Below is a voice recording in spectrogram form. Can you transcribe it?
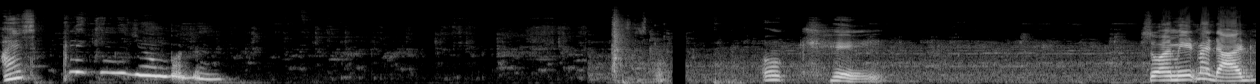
I was clicking the jump button. Okay. So I made my dad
